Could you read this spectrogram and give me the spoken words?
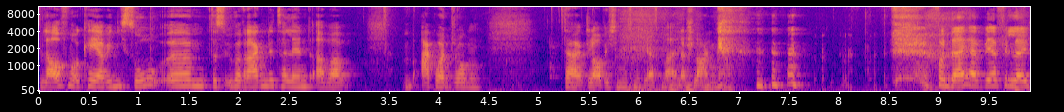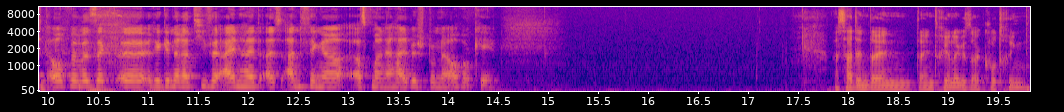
Laufen, okay, habe ich nicht so ähm, das überragende Talent, aber Aquajoggen, da glaube ich, muss mich erstmal einer schlagen. Von daher wäre vielleicht auch, wenn man sagt, äh, regenerative Einheit als Anfänger erstmal eine halbe Stunde auch okay. Was hat denn dein, dein Trainer gesagt, Kurt Ring,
